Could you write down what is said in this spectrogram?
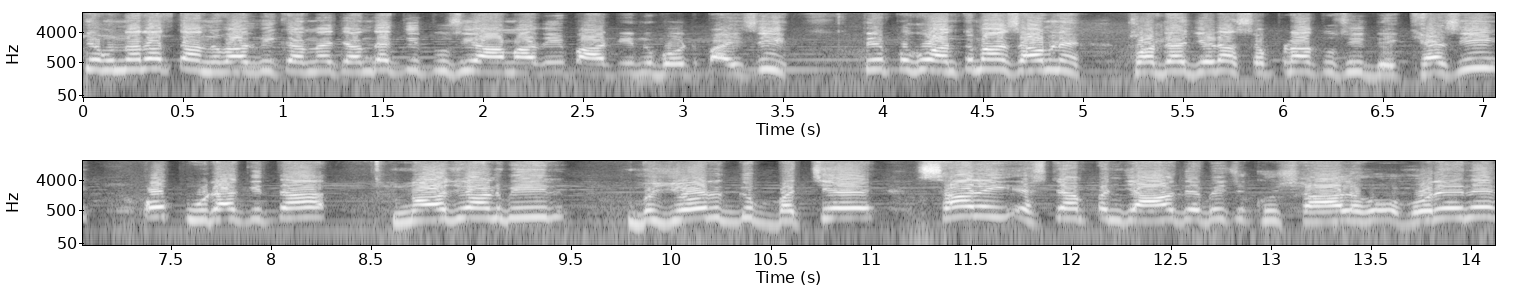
ਤੇ ਉਹਨਾਂ ਦਾ ਧੰਨਵਾਦ ਵੀ ਕਰਨਾ ਚਾਹੁੰਦਾ ਕਿ ਤੁਸੀਂ ਆਮ ਆਦਮੀ ਪਾਰਟੀ ਨੂੰ ਵੋਟ ਪਾਈ ਸੀ ਤੇ ਭਗਵੰਤ ਮਾਨ ਸਾਹਿਬ ਨੇ ਤੁਹਾਡਾ ਜਿਹੜਾ ਸੁਪਨਾ ਤੁਸੀਂ ਦੇਖਿਆ ਸੀ, ਉਹ ਪੂਰਾ ਕੀਤਾ। ਨੌਜਵਾਨ ਵੀਰ, ਬਜ਼ੁਰਗ, ਬੱਚੇ ਸਾਰੇ ਇਸ ਟਾਈਮ ਪੰਜਾਬ ਦੇ ਵਿੱਚ ਖੁਸ਼ਹਾਲ ਹੋ ਹੋ ਰਹੇ ਨੇ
